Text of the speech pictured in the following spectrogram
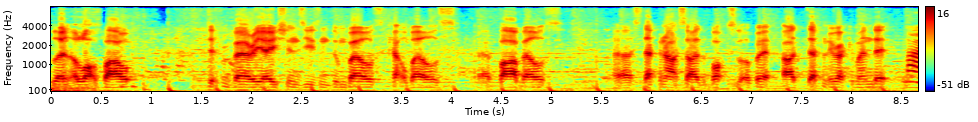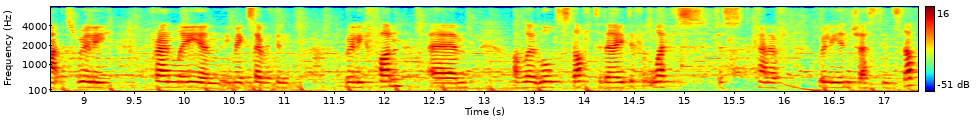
Learned a lot about different variations using dumbbells, kettlebells, uh, barbells, uh, stepping outside the box a little bit. I'd definitely recommend it. Mark's really friendly and he makes everything really fun. Um, I've learnt loads of stuff today, different lifts, just kind of really interesting stuff.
